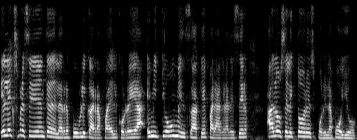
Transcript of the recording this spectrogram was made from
el expresidente de la República, Rafael Correa, emitió un mensaje para agradecer a los electores por el apoyo.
